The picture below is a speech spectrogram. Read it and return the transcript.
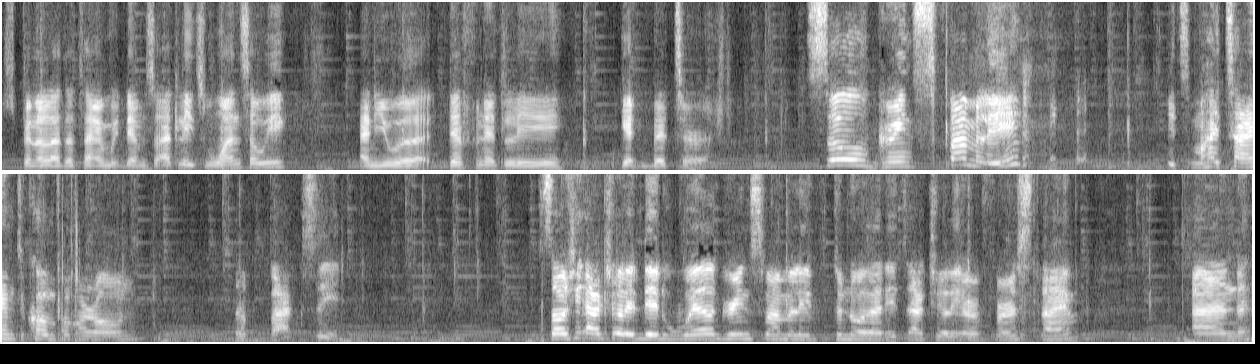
spend a lot of time with them so at least once a week and you will definitely get better so greens family it's my time to come from around the back seat so she actually did well greens family to know that it's actually her first time and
